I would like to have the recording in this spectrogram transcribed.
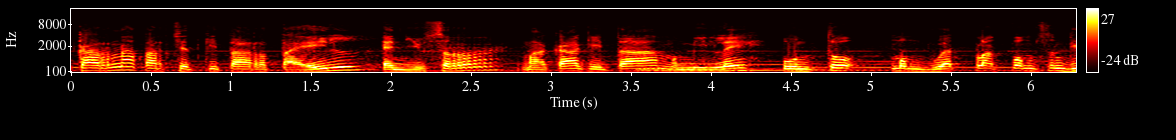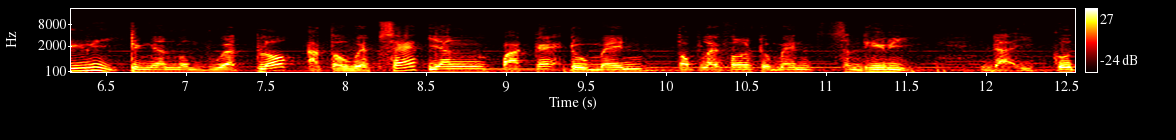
karena target kita retail end user, maka kita memilih untuk membuat platform sendiri dengan membuat blog atau website yang pakai domain top level domain sendiri. Tidak ikut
